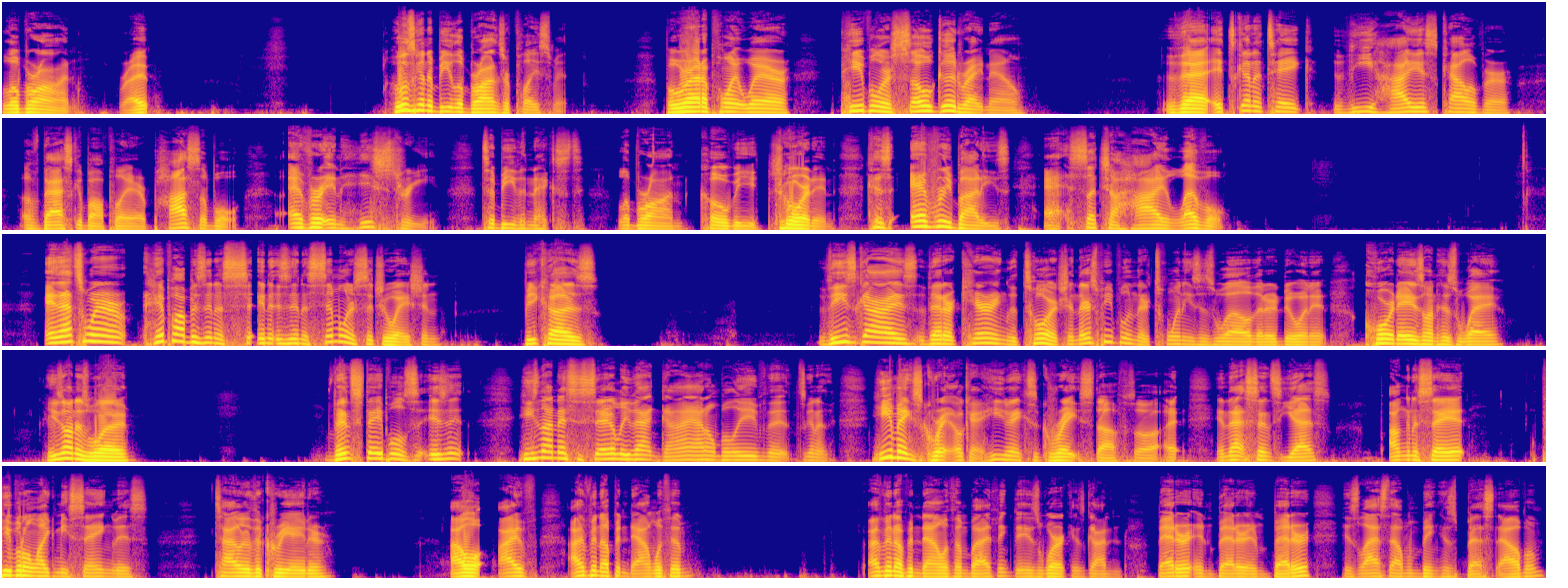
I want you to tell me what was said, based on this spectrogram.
LeBron right? Who's going to be LeBron's replacement? But we're at a point where people are so good right now that it's going to take the highest caliber of basketball player possible ever in history to be the next LeBron, Kobe, Jordan cuz everybody's at such a high level. and that's where hip hop is in a is in a similar situation because these guys that are carrying the torch, and there's people in their 20s as well that are doing it. Cordae's on his way. He's on his way. Vince Staples isn't he's not necessarily that guy. I don't believe that it's going to he makes great okay, he makes great stuff. So I, in that sense, yes. I'm to say it people don't like me saying this. Tyler the Creator. I will, I've I've been up and down with him. I've been up and down with him, but I think that his work has gotten better and better and better. His last album being his best album.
